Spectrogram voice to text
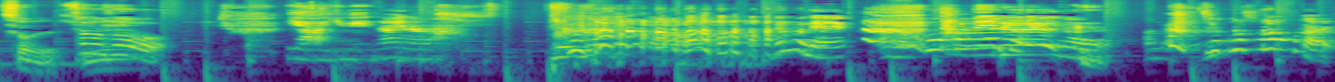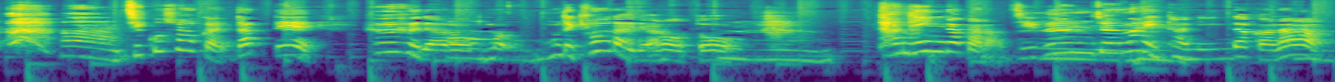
そうですね。そうそう。いや、言えないな。言えないですか？でもね、あの、こう考えたらいいの。あの、自己紹介。うん自己紹介。だって、夫婦であろうと、まあ、本当に兄弟であろうと、他人だから、自分じゃない他人だから、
